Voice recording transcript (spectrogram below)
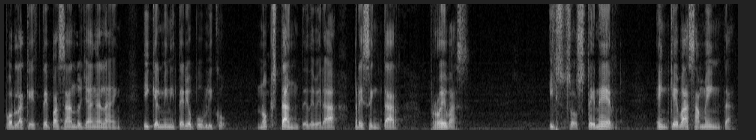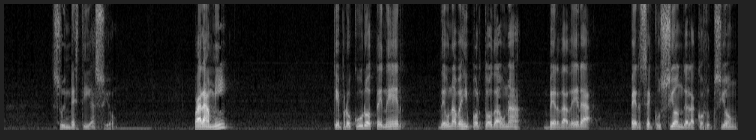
por la que esté pasando Jan Alain y que el Ministerio Público, no obstante, deberá presentar pruebas y sostener en qué basamenta su investigación. Para mí, que procuro tener de una vez y por todas una verdadera persecución de la corrupción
